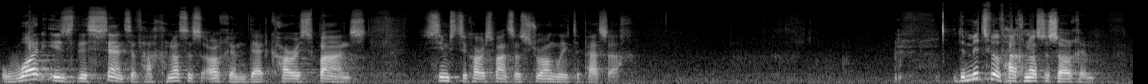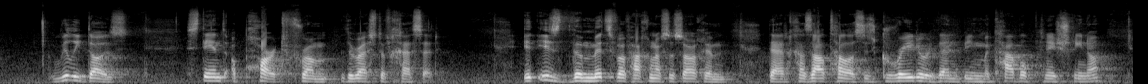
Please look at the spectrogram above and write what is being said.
What is this sense of Hachnasas Archim that corresponds, seems to correspond so strongly to Pesach? The mitzvah of Hachnasas Archim really does stand apart from the rest of Chesed. It is the mitzvah of Hachnasas Archim that Chazal tell us is greater than being Makabel Pnei Shechina. You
